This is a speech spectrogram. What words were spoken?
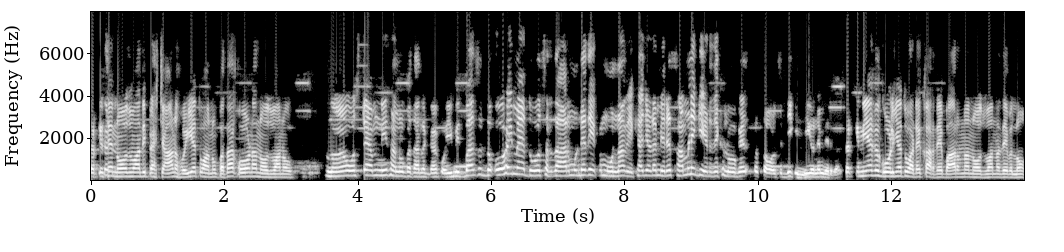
ਕਿਸੇ ਨੌਜਵਾਨ ਦੀ ਪਹਿਚਾਣ ਹੋਈ ਹੈ ਤੁਹਾਨੂੰ ਪਤਾ ਕੌਣ ਆ ਨੌਜਵਾਨ ਉਹ? ਨਾ ਉਸ ਟਾਈਮ ਨਹੀਂ ਸਾਨੂੰ ਪਤਾ ਲੱਗਾ ਕੋਈ ਵੀ। ਬਸ ਦੋ- ਉਹੀ ਮੈਂ ਦੋ ਸਰਦਾਰ ਮੁੰਡੇ ਤੇ ਇੱਕ ਮੋਨਾ ਵੇਖਿਆ ਜਿਹੜਾ ਮੇਰੇ ਸਾਹਮਣੇ ਗੇਟ ਦੇ ਖਲੋ ਕੇ ਪਿਸਤੌਲ ਸਿੱਧੀ ਕੀਤੀ ਉਹਨੇ ਮੇਰੇ ਵੱਲ। ਤਾਂ ਕਿੰਨੀਆਂ ਕੁ ਗੋਲੀਆਂ ਤੁਹਾਡੇ ਘਰ ਦੇ ਬਾਹਰ ਉਹਨਾਂ ਨੌਜਵਾਨਾਂ ਦੇ ਵੱਲੋਂ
